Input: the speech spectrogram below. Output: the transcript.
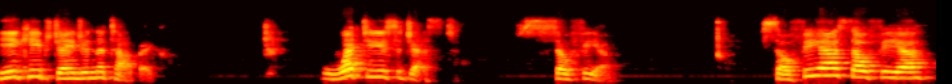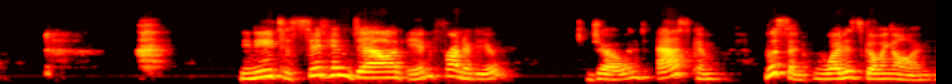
he keeps changing the topic. What do you suggest? Sophia. Sophia, Sophia, you need to sit him down in front of you, Joe, and ask him, listen, what is going on?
